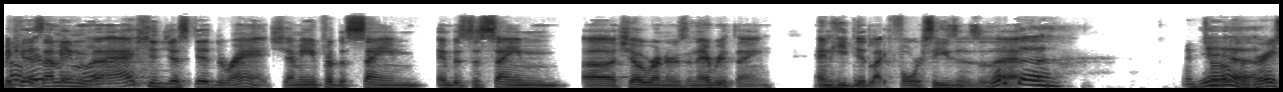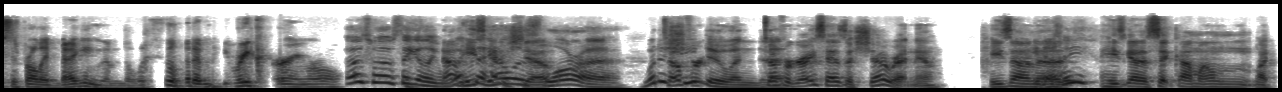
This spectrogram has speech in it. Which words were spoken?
because they're- I mean, well- Ashton just did the ranch. I mean, for the same, it was the same uh, showrunners and everything, and he did like four seasons of what that. the? And Yeah. Topher Grace is probably begging them to let him be recurring role. That's what I was thinking. Like, No, what he's the got a hell is show. Laura? What is she Topher- doing? Topher Grace has a show right now. He's on. Does uh, he? He's got a sitcom on like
